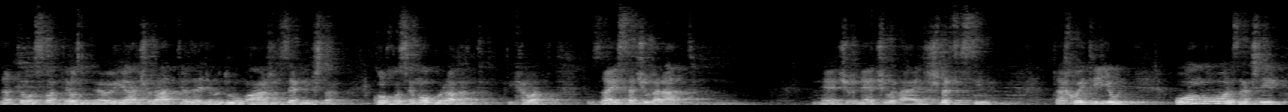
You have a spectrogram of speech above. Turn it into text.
da, to shvate ozbiljno. Evo ja ću raditi određenu drumažu zemljišta, koliko se mogu raditi i Hrvat. Zaista ću ga raditi. Neću, neću onaj švrca Tako i ti ljudi. U ovom uvoru, znači,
